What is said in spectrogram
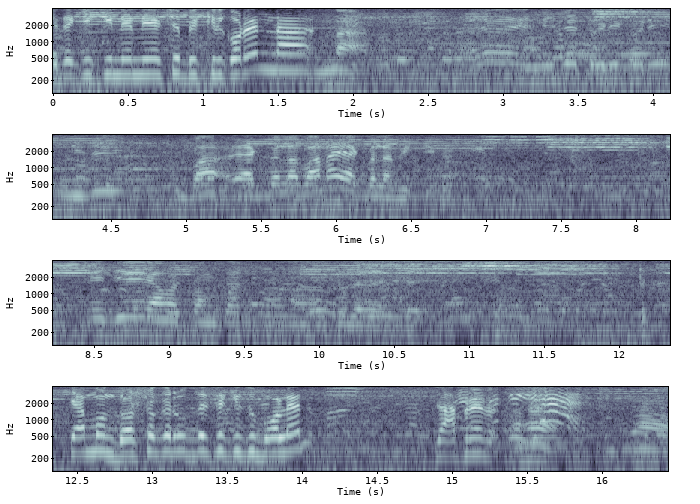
এটা কি কিনে নিয়ে এসে বিক্রি করেন না? না। নিজে তৈরি করি নিজেই একবেলা বানাই একবেলা বিক্রি করি। এই দিয়ে আমার সংসার চলে যাচ্ছে। কেমন? দর্শকের উদ্দেশ্যে কিছু বলেন। যে আপনার হ্যাঁ। হ্যাঁ?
